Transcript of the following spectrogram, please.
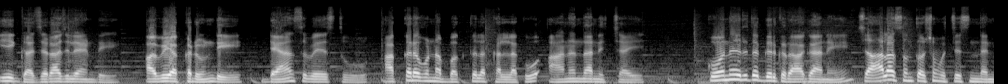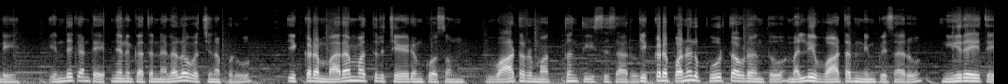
ఈ గజరాజులే అండి. అవి అక్కడుండి డ్యాన్స్ వేస్తూ అక్కడ ఉన్న భక్తుల కళ్ళకు ఆనందాన్నిచ్చాయి. కోనేరు దగ్గరకు రాగానే చాలా సంతోషం వచ్చేసిందండి. ఎందుకంటే నేను గత నెలలో వచ్చినప్పుడు ఇక్కడ మరమ్మతులు చేయడం కోసం వాటర్ మొత్తం తీసేశారు. ఇక్కడ పనులు పూర్తవడంతో మళ్ళీ వాటర్ నింపేశారు. నీరైతే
